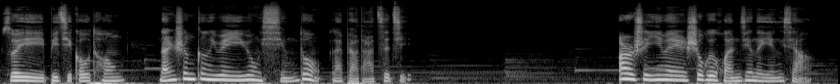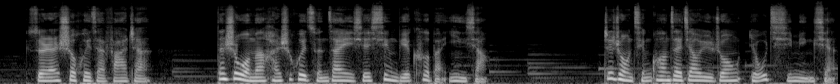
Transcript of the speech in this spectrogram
所以，比起沟通，男生更愿意用行动来表达自己。二是因为社会环境的影响，虽然社会在发展。但是我们还是会存在一些性别刻板印象，这种情况在教育中尤其明显。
